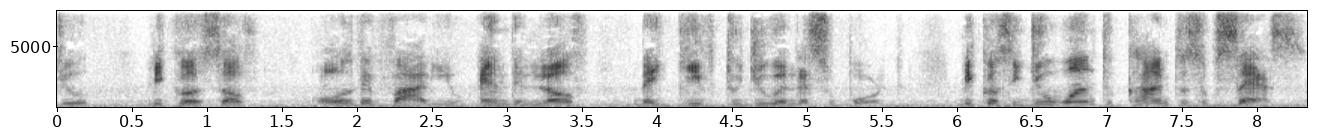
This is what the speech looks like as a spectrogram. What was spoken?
you because of all the value and the love they give to you and the support. Because if you want to climb to success,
